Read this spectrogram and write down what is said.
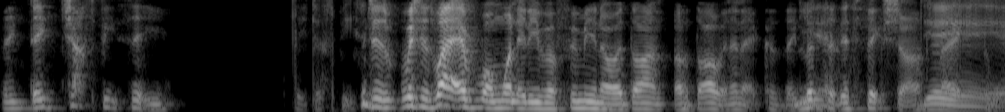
They they just beat City, they just beat. which is which is why everyone wanted either Firmino or, Dar- or Darwin in it because they looked Yeah. at this fixture. yeah, like, yeah, yeah,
